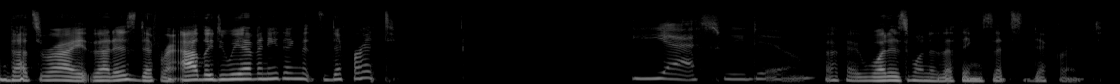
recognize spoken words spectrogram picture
That's right. That is different. Adley, do we have anything that's different? Yes, we do. Okay, what is one of the things that's different?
